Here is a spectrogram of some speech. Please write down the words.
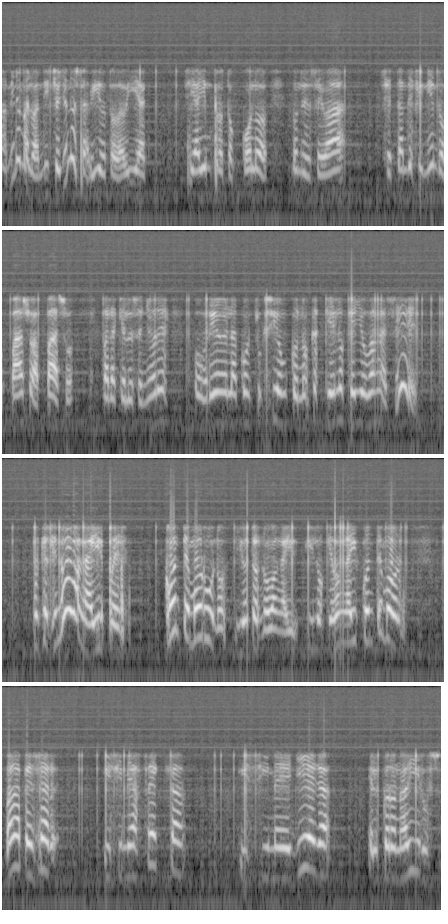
a mí no me lo han dicho, yo no he sabido todavía si hay un protocolo donde se va, se están definiendo paso a paso para que los señores obreros de la construcción conozcan qué es lo que ellos van a hacer. Porque si no van a ir, pues, con temor unos y otros no van a ir. Y los que van a ir con temor van a pensar, ¿y si me afecta? ¿Y si me llega el coronavirus?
